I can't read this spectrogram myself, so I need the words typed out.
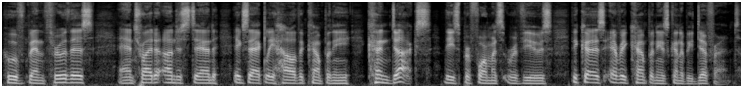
who've been through this and try to understand exactly how the company conducts these performance reviews because every company is going to be different.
